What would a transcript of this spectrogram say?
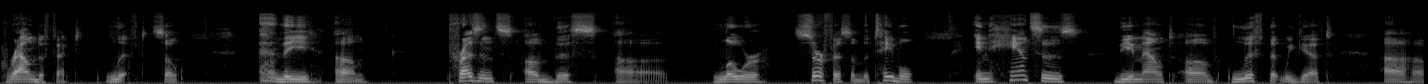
ground effect lift. So the um, presence of this uh, lower surface of the table enhances the amount of lift that we get. Uh,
